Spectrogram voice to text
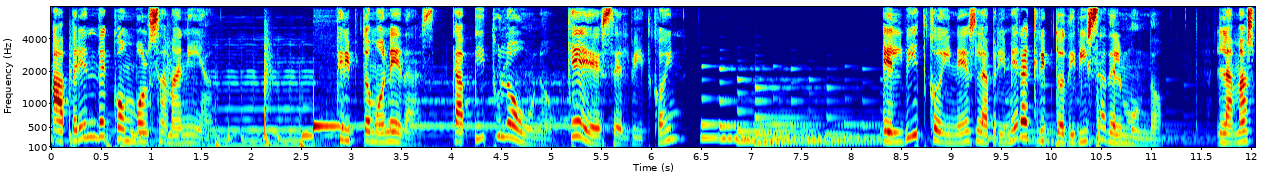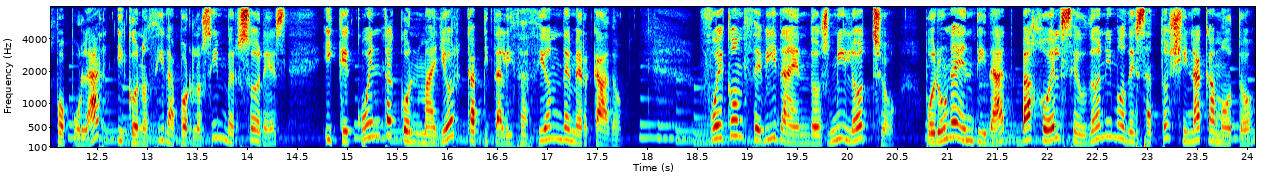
Aprende con Bolsamanía. Criptomonedas, capítulo 1. ¿Qué es el Bitcoin? El Bitcoin es la primera criptodivisa del mundo, la más popular y conocida por los inversores y que cuenta con mayor capitalización de mercado. Fue concebida en 2008 por una entidad bajo el seudónimo de Satoshi Nakamoto,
